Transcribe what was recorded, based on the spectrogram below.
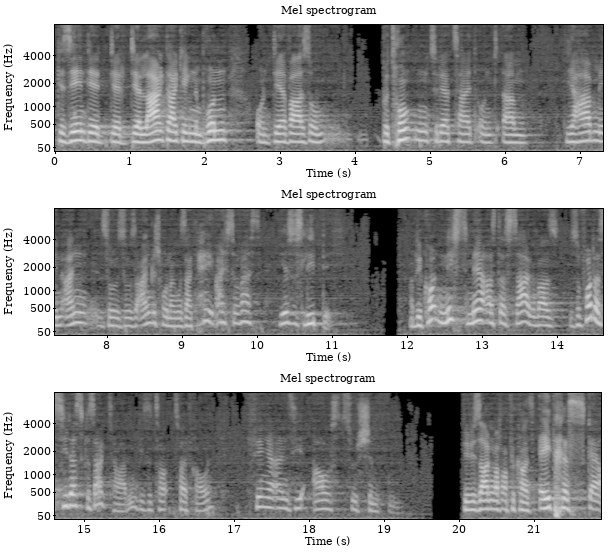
gesehen, der, der, der lag da gegen den Brunnen und der war so betrunken zu der Zeit und ähm, die haben ihn an, so, so, so angesprochen und gesagt, hey, weißt du was, Jesus liebt dich. Aber die konnten nichts mehr als das sagen, weil sofort, als sie das gesagt haben, diese zwei Frauen, fing er an, sie auszuschimpfen. Wie wir sagen auf Afrikaans, Eitgeskel.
